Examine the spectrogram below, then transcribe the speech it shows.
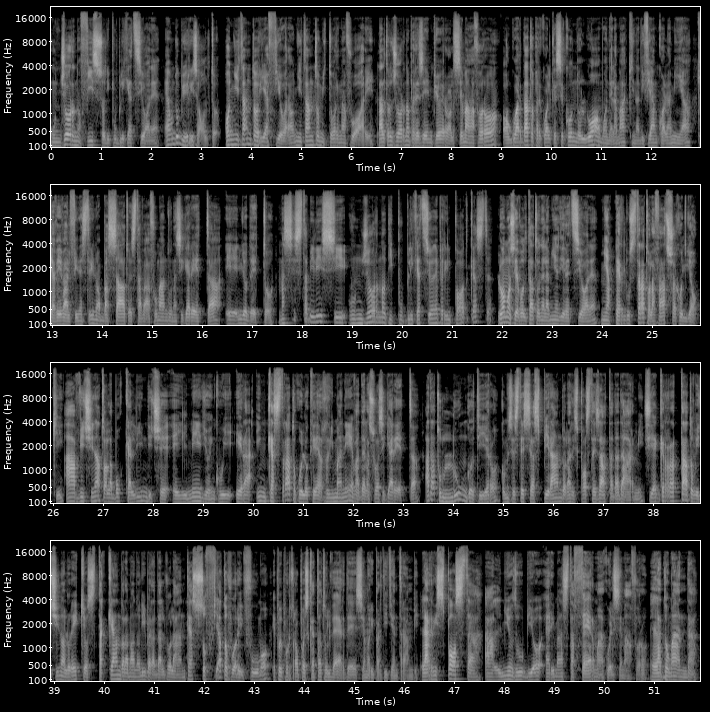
un giorno fisso di pubblicazione, è un dubbio irrisolto. Ogni tanto riaffiora, ogni tanto mi torna fuori. L'altro giorno, per esempio, ero al semaforo, ho guardato per qualche secondo l'uomo nella macchina di fianco alla mia, che aveva il finestrino abbassato e stava fumando una sigaretta diretta e gli ho detto ma se stabilissi un giorno di pubblicazione per il podcast? L'uomo si è voltato nella mia direzione, mi ha perlustrato la faccia con gli occhi, ha avvicinato alla bocca l'indice e il medio in cui era incastrato quello che rimaneva della sua sigaretta, ha dato un lungo tiro come se stesse aspirando la risposta esatta da darmi, si è grattato vicino all'orecchio staccando la mano libera dal volante, ha soffiato fuori il fumo e poi purtroppo è scattato il verde e siamo ripartiti entrambi entrambi. La risposta al mio dubbio è rimasta ferma a quel semaforo. La domanda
